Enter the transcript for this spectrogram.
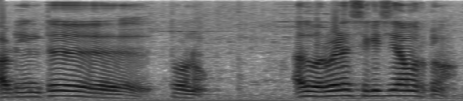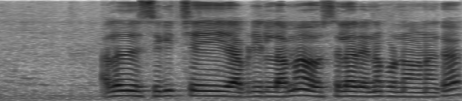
அப்படின்ட்டு தோணும். அது ஒருவேளை சிகிச்சையாகவும் இருக்கலாம். அல்லது சிகிச்சை அப்படி இல்லாமல் சிலர் என்ன பண்ணுவாங்கனாக்கா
